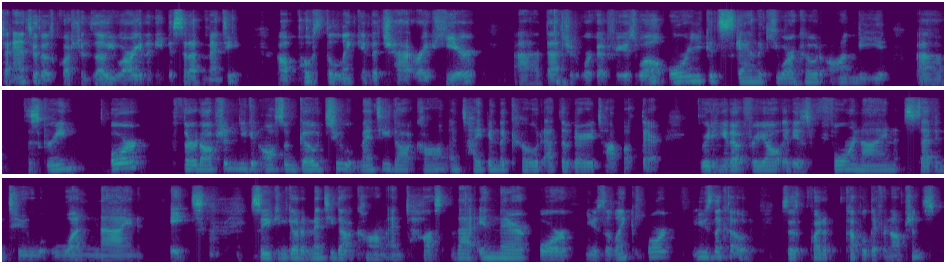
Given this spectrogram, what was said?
to answer those questions, though, you are going to need to set up Menti. I'll post the link in the chat right here. Uh, that should work out for you as well. Or you could scan the QR code on the, uh, the screen. Or third option, you can also go to menti.com and type in the code at the very top up there. Reading it out for y'all, it is 4972198. So you can go to menti.com and toss that in there or use the link or use the code. So there's quite a couple different options.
